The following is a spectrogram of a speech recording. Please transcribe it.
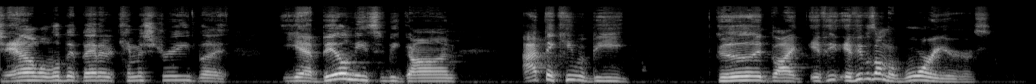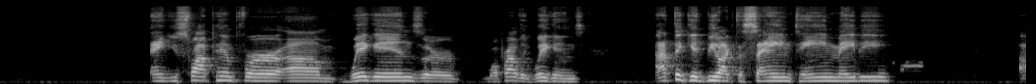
gel a little bit better chemistry, but yeah, Beal needs to be gone. I think he would be good. Like if he if he was on the Warriors and you swap him for um Wiggins or well probably Wiggins, I think it'd be like the same team, maybe. Uh,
